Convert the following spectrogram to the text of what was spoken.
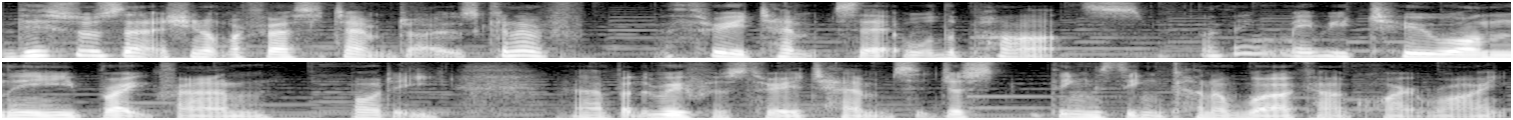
This was actually not my first attempt. I was kind of three attempts at all the parts. I think maybe two on the brake van body, uh, but the roof was three attempts. It just things didn't kind of work out quite right.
